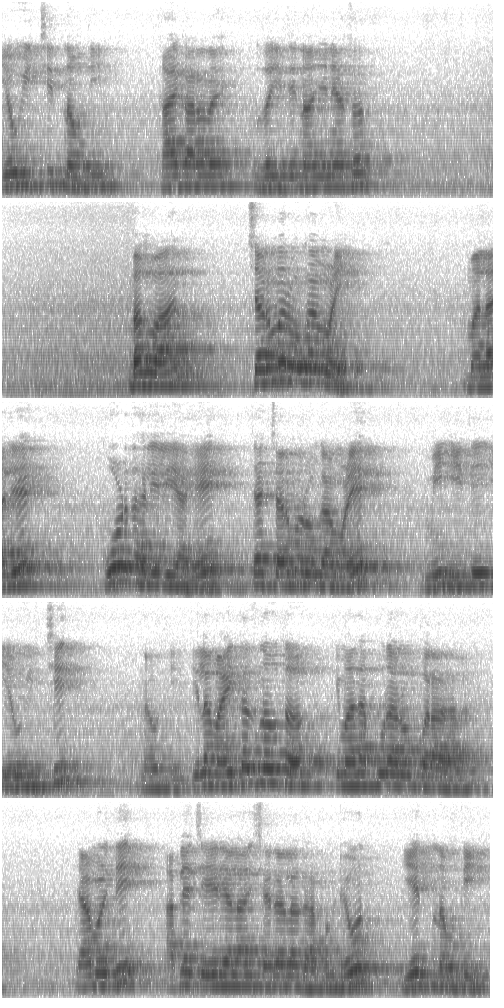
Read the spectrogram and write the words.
येऊ इच्छित नव्हती? काय कारण आहे तुझं इथे न येण्याचं? भगवान चर्मरोगामुळे. मला जे कोड झालेली आहे त्या चर्मरोगामुळे मी इथे येऊ इच्छित नव्हती. तिला माहीतच नव्हतं की माझा पुरा रोग बरा झाला. त्यामुळे ती आपल्या चेहऱ्याला आणि शरीराला झाकून ठेवून येत नव्हती.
